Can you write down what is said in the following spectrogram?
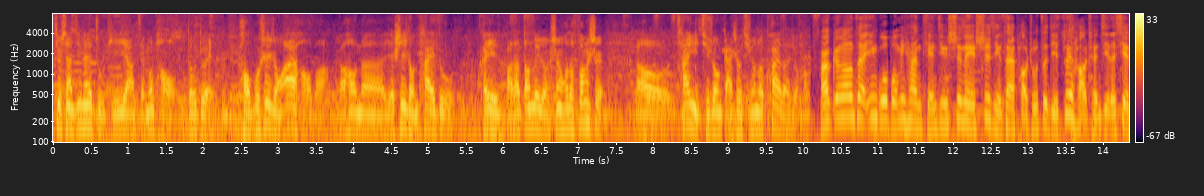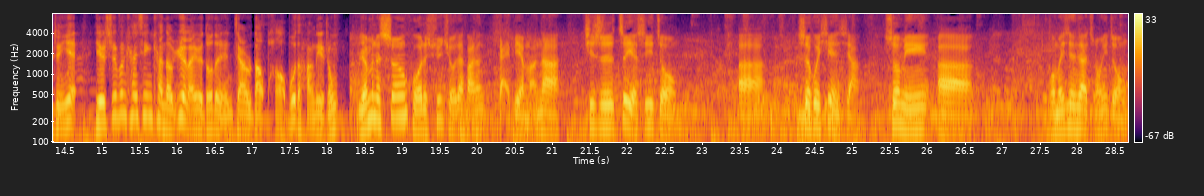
就像今天的主题一样，怎么跑都对。跑步是一种爱好吧，然后呢，也是一种态度，可以把它当做一种生活的方式。然后参与其中，感受其中的快乐就好。而刚刚在英国伯明翰田径室内世锦赛跑出自己最好成绩的谢震业，也十分开心，看到越来越多的人加入到跑步的行列中。人们的生活的需求在发生改变嘛，那其实这也是一种呃社会现象，说明呃我们现在从一种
